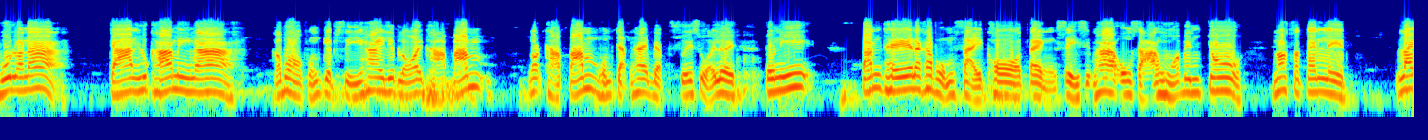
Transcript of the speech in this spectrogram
บูทล้อหน้าจานลูกค้ามีมาก็บอกผมเก็บสีให้เรียบร้อยขาปั๊มน็อตขาปั๊มผมจัดให้แบบสวยๆเลย ตัวนี้ ปั๊มเทนะครับผมใส่คอแต่ง 45 องศาหัวเบนโจน็อตสเตนเลสไล่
